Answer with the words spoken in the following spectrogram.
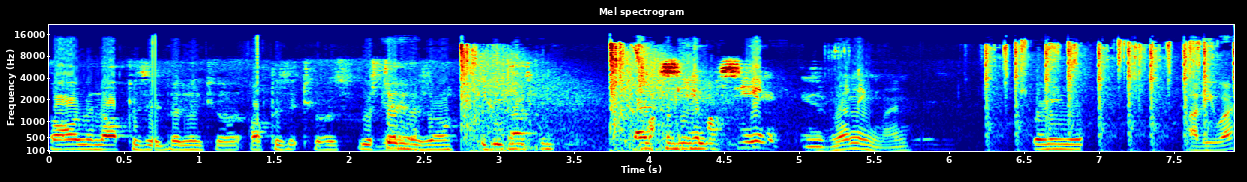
They're all in opposite building to opposite to us. We're still in the zone. Did you guys come? I see him, I see him. He's running, man. running. Ali, where?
